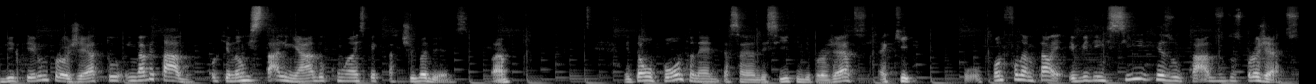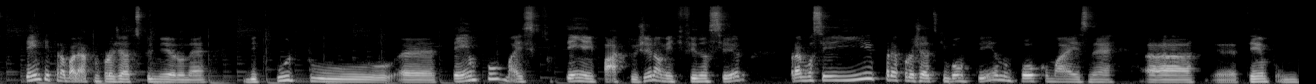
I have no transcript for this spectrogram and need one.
de ter um projeto engavetado, porque não está alinhado com a expectativa deles, tá? Então, o ponto né, dessa, desse item de projetos é que o ponto fundamental é evidencie resultados dos projetos. Tente trabalhar com projetos primeiro, né, de curto é, tempo, mas que tenha impacto geralmente financeiro, para você ir para projetos que vão tendo um pouco mais, né, uh, é, tempo,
